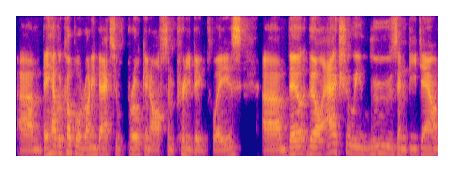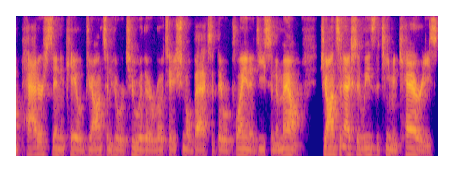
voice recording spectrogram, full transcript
um, they have a couple of running backs who've broken off some pretty big plays. Um, they'll they'll actually lose and be down Patterson and Kaleb Johnson, who were two of their rotational backs that they were playing a decent amount. Johnson actually leads the team in carries,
